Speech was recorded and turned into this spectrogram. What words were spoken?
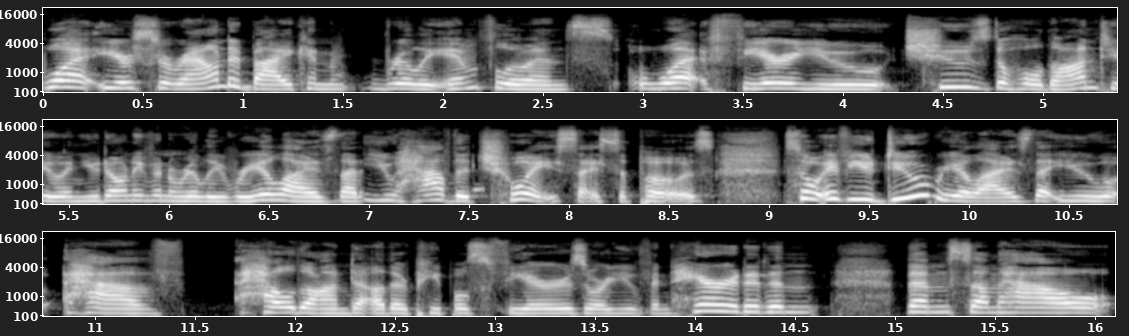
what you're surrounded by can really influence what fear you choose to hold on to. And you don't even really realize that you have the choice, I suppose. So if you do realize that you have held on to other people's fears or you've inherited in them somehow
